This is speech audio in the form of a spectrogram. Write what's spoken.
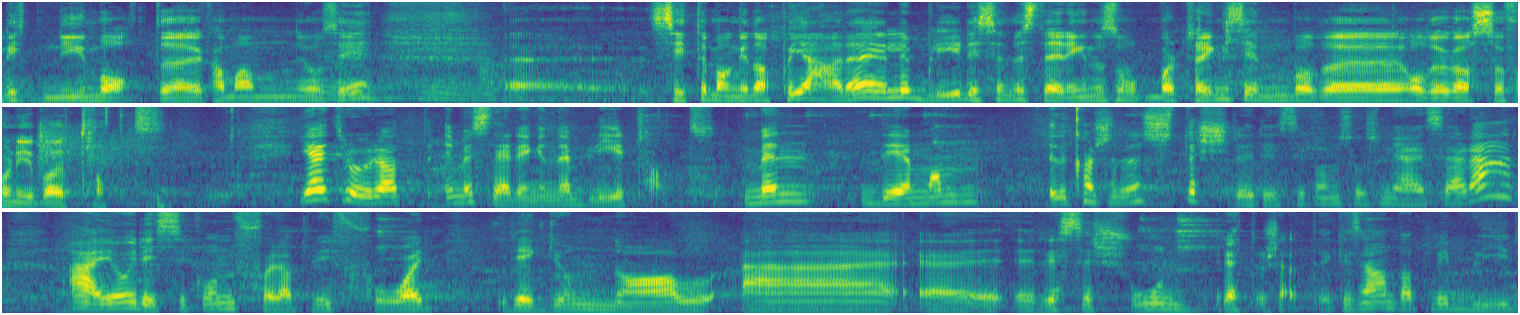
litt ny måte, kan man jo si. Sitter mange da på gjerdet, eller blir disse investeringene som åpenbart trengs innen både olje og gass og fornybar, tatt? Jeg tror at investeringene blir tatt. Men det man kanskje den største risikoen, sånn som jeg ser det, er jo risikoen for at vi får regional eh, eh, resesjon, rett og slett. Ikke sant? At vi blir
